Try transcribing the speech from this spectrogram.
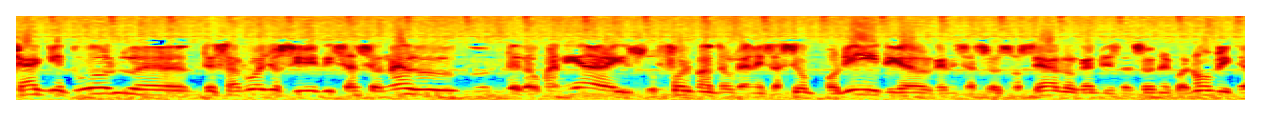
jaque todo el eh, desarrollo civilizacional de la humanidad y sus formas de organización política, organización social, organización económica.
